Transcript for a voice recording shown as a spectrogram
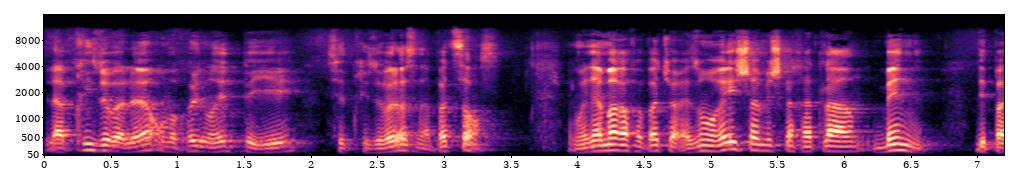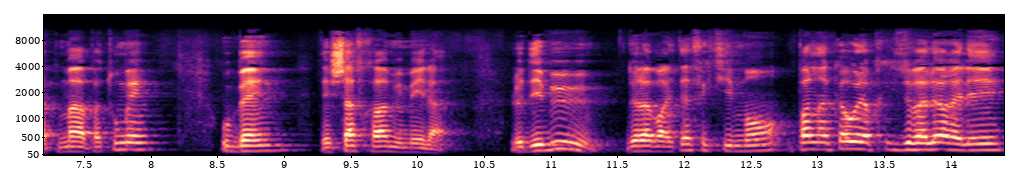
la prise de valeur, on ne va pas lui demander de payer cette prise de valeur, ça n'a pas de sens. Il m'a dit, Rafa, tu as raison, ben des patma patoume, ou ben des chafra mimela. Le début de la variété, effectivement, parle d'un cas où la prise de valeur, elle est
